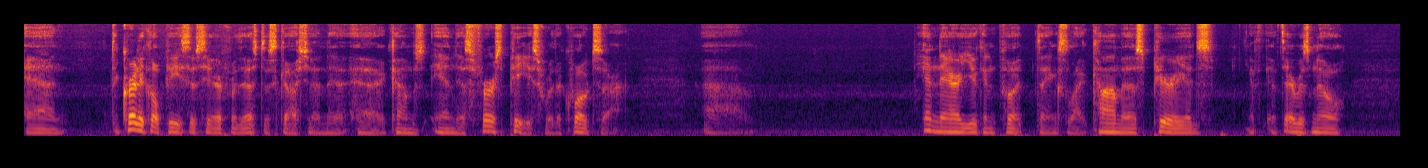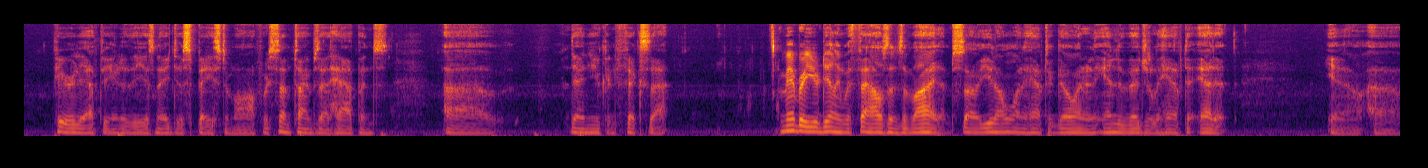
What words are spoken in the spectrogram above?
And the critical pieces here for this discussion uh, uh, comes in this first piece where the quotes are. Uh, in there you can put things like commas, periods. If, if there was no period after any of these and they just spaced them off, which sometimes that happens, uh, then you can fix that. Remember, you're dealing with thousands of items, so you don't want to have to go in and individually have to edit, you know, uh,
